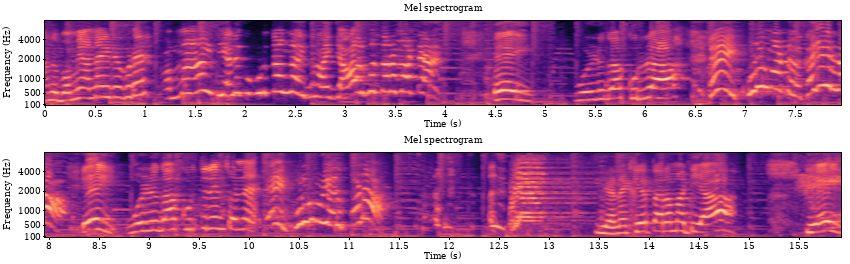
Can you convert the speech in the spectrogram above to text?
அந்த பொம்மை அண்ணா கிட்ட கூட. அம்மா இது எனக்கு கொடுத்தாங்க. இது நான் யாருக்கும் தர மாட்டேன் ஏய் ஒழுங்கா குடுறா. ஏய் கொடுக்க மாட்டேன். ஏய் ஒழுங்கா குடுத்துறேன்னு சொன்னேன். ஏய் கொடுக்க முடியாது போடா. எனக்கே தர மாட்டியா ஏய்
